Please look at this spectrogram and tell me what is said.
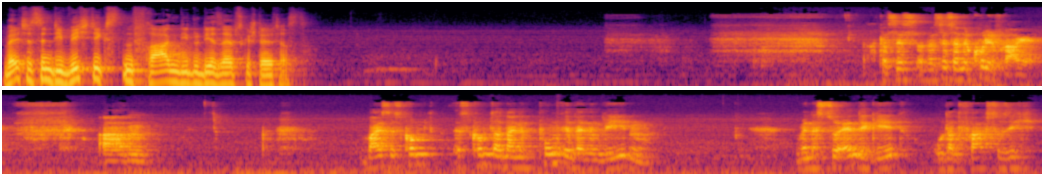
Welches sind die wichtigsten Fragen, die du dir selbst gestellt hast? Das ist, das ist eine coole Frage. Ähm, weißt es kommt, es kommt an einen Punkt in deinem Leben, wenn es zu Ende geht, und dann fragst du dich,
